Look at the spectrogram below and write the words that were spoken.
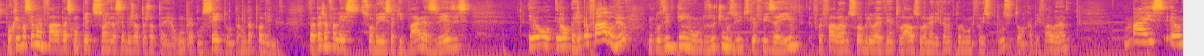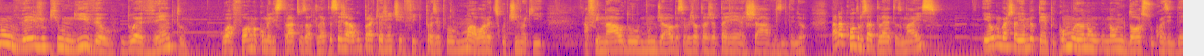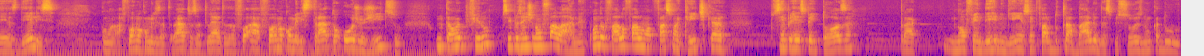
Por que você não fala das competições da CBJJE? Algum preconceito? Uma pergunta polêmica. Eu até já falei sobre isso aqui várias vezes. Eu, eu, eu falo, viu? Inclusive tem um dos últimos vídeos que eu fiz aí, foi falando sobre o evento lá, o sul-americano, que todo mundo foi expulso, então acabei falando. Mas eu não vejo que o nível do evento ou a forma como eles tratam os atletas seja algo para que a gente fique, por exemplo, uma hora discutindo aqui a final do Mundial da CBJJE, as chaves, entendeu? Nada contra os atletas, mas eu não gastaria meu tempo. E como eu não, não endosso com as ideias deles, com a forma como eles tratam os atletas, a, forma como eles tratam o jiu-jitsu, Então eu prefiro simplesmente não falar, né? Quando eu falo, eu falo, faço uma crítica sempre respeitosa para não ofender ninguém. Eu sempre falo do trabalho das pessoas, nunca do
